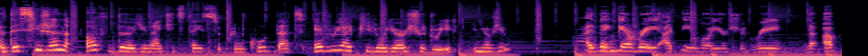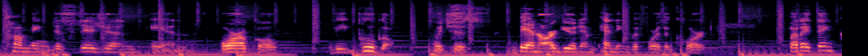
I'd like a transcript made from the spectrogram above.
A decision of the United States Supreme Court that every IP lawyer should read, in your view? I think every IP lawyer should read the upcoming decision in Oracle v. Google, which has been argued and pending before the court. But I think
